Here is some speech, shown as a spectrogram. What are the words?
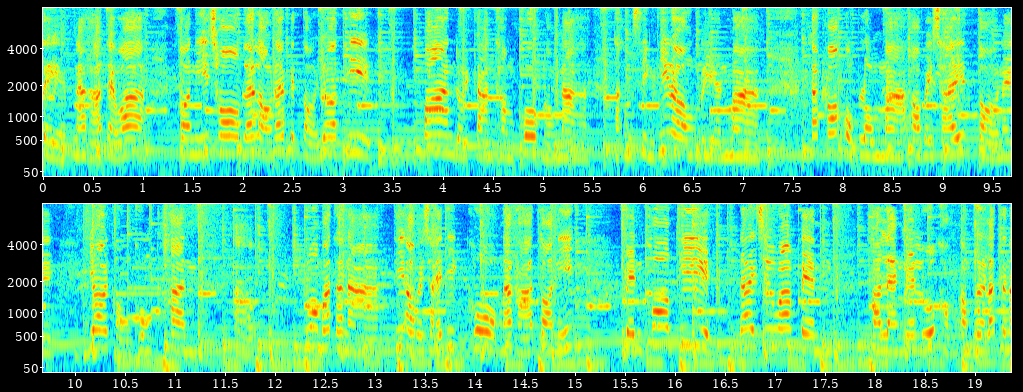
ษตรนะคะ แต่ว่าตอนนี้ชอบและเราได้ไปต่อยอดที่บ้านโดยการทำโคกหนองนาทำสิ่งที่เราเรียนมา แล้วก็อบรมมาเอาไปใช้ต่อในยอดของโครงการอ่าร่วมพัฒนาที่เอาไปใช้ที่โคกนะคะ ตอนนี้เป็นโคกที่ได้ชื่อว่าเป็นอ่าแหล่งเรียนรู้ของอำเภอรัตน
